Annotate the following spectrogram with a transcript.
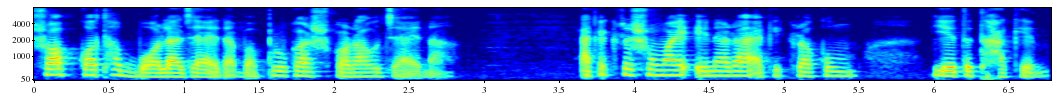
সব কথা বলা যায় না বা প্রকাশ করাও যায় না। এক একটা সময় এনারা এক এক রকম ইয়েতে থাকেন।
